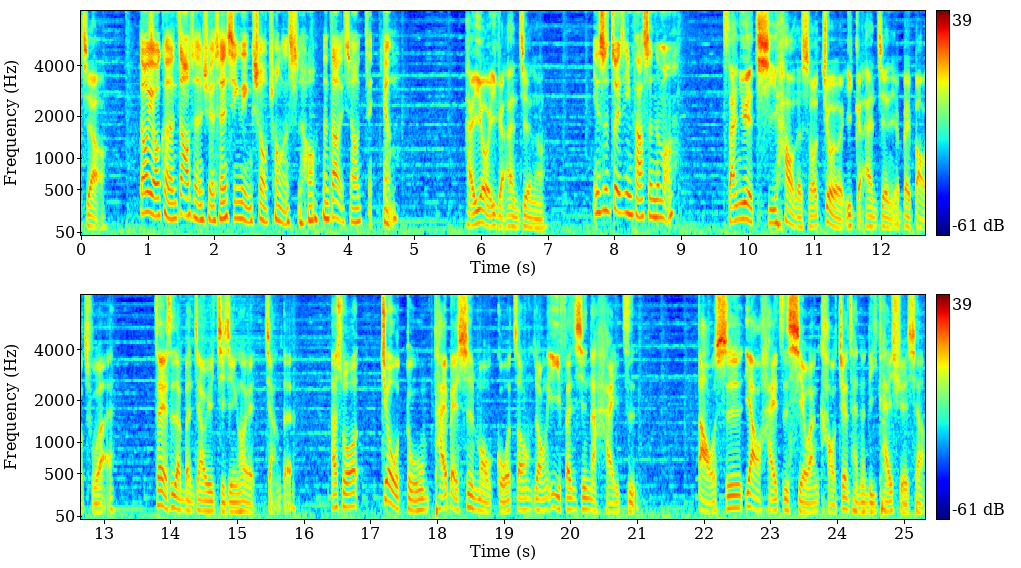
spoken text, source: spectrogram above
教都有可能造成学生心灵受创的时候，那到底是要怎样？还有一个案件呢，也是最近发生的吗？三月七号的时候就有一个案件也被爆出来。这也是人本教育基金会讲的。他说，就读台北市某国中容易分心的孩子，导师要孩子写完考卷才能离开学校，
